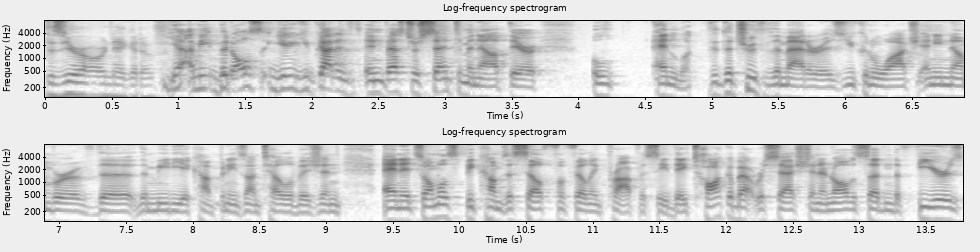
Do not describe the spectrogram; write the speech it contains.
the zero or negative. Yeah, I mean, but also you, have got investor sentiment out there and look, the, the, truth of the matter is you can watch any number of the, the media companies on television, and it's almost becomes a self-fulfilling prophecy. They talk about recession, and all of a sudden the fears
